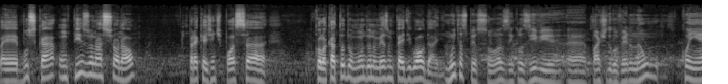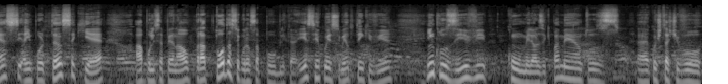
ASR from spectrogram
é, buscar um piso nacional para que a gente possa colocar todo mundo no mesmo pé de igualdade. Muitas pessoas, inclusive é, parte do governo, não conhece a importância que é a Polícia Penal para toda a segurança pública. Esse reconhecimento tem que vir, inclusive, com melhores equipamentos, é, quantitativo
